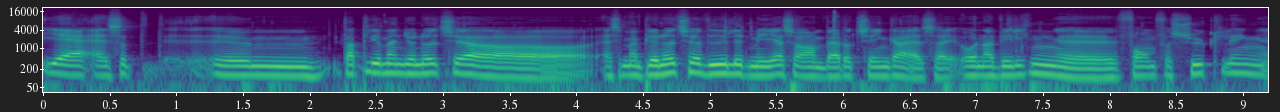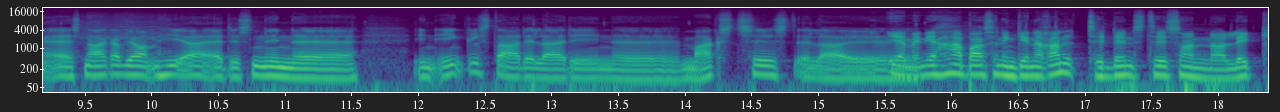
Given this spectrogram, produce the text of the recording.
ja, altså, øh, der bliver man jo nødt til at, altså man bliver nødt til at vide lidt mere så om, hvad du tænker, altså under hvilken øh, form for cykling øh, snakker vi om her? Er det sådan en, øh, en enkeltstart, eller er det en øh, max-test, eller... Øh, Jamen, jeg har bare sådan en generel tendens til sådan at ligge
